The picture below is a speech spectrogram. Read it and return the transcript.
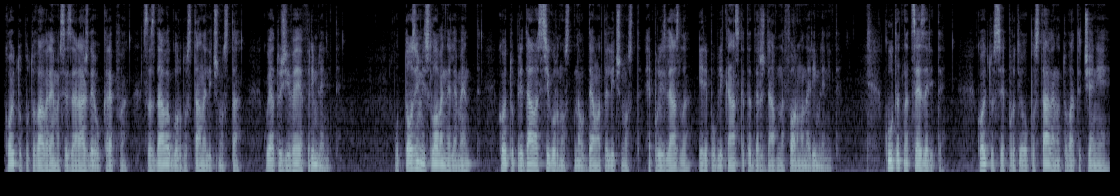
който по това време се заражда и укрепва, създава гордостта на личността, която живее в римляните. От този мисловен елемент, който придава сигурност на отделната личност, е произлязла и републиканската държавна форма на римляните. Култът на цезарите, който се противопоставя на това течение,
